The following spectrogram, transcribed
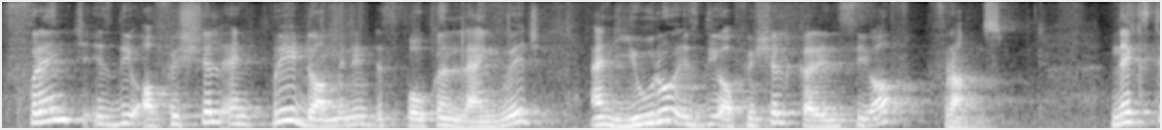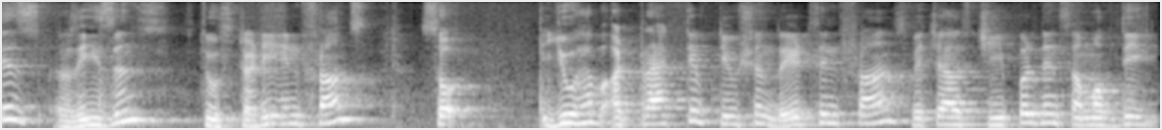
French is the official and predominant spoken language and euro is the official currency of France. Next is reasons to study in France. So you have attractive tuition rates in France which are cheaper than some of the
